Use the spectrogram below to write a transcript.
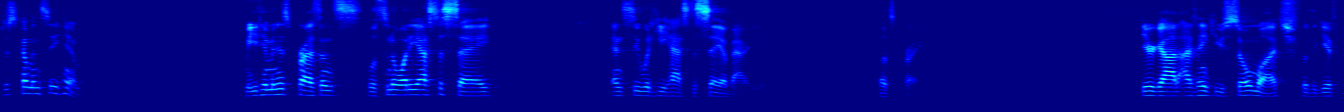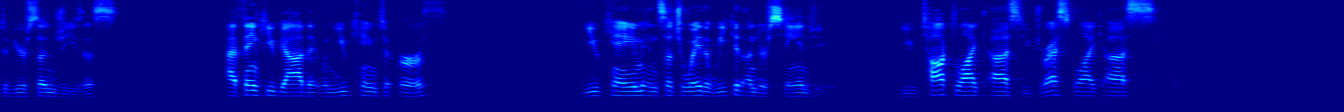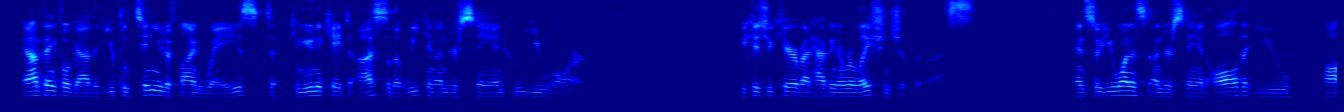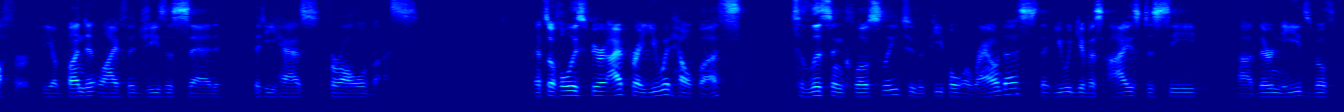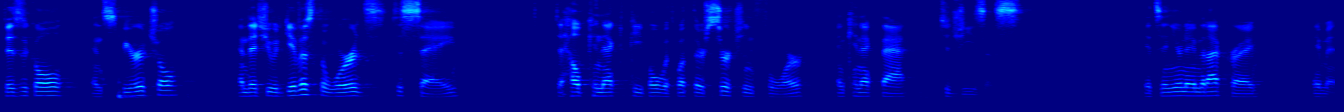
Just come and see him. Meet him in his presence, listen to what he has to say, and see what he has to say about you. Let's pray. Dear God, I thank you so much for the gift of your son Jesus. I thank you, God, that when you came to earth, you came in such a way that we could understand you. You talked like us, you dressed like us. And I'm thankful, God, that you continue to find ways to communicate to us so that we can understand who you are. Because you care about having a relationship with us. And so you want us to understand all that you offer, the abundant life that Jesus said that he has for all of us. And so, Holy Spirit, I pray you would help us to listen closely to the people around us, that you would give us eyes to see uh, their needs, both physical and spiritual, and that you would give us the words to say to help connect people with what they're searching for and connect that to Jesus. It's in your name that I pray. Amen.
